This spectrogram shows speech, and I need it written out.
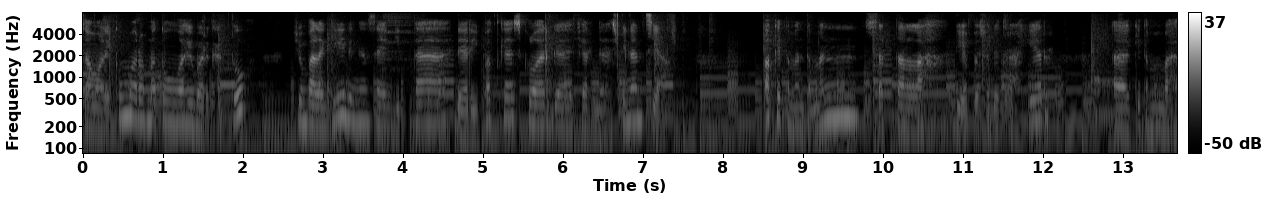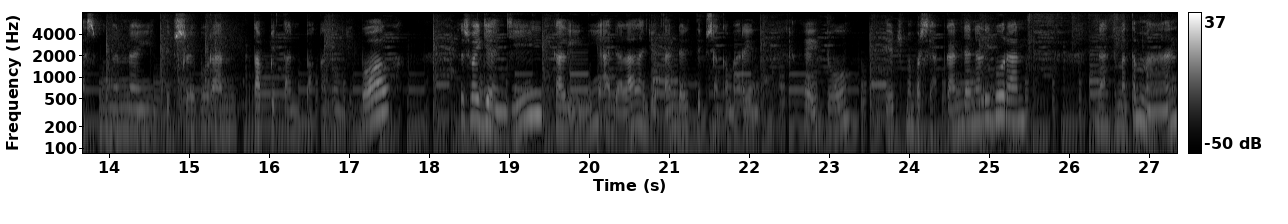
Assalamualaikum warahmatullahi wabarakatuh. Jumpa lagi dengan saya Gita dari podcast Keluarga Cerdas Finansial. Oke teman-teman, setelah di episode terakhir uh, kita membahas mengenai tips liburan tapi tanpa kantong jebol. Sesuai janji, kali ini adalah lanjutan dari tips yang kemarin, yaitu tips mempersiapkan dana liburan. Nah, teman-teman,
